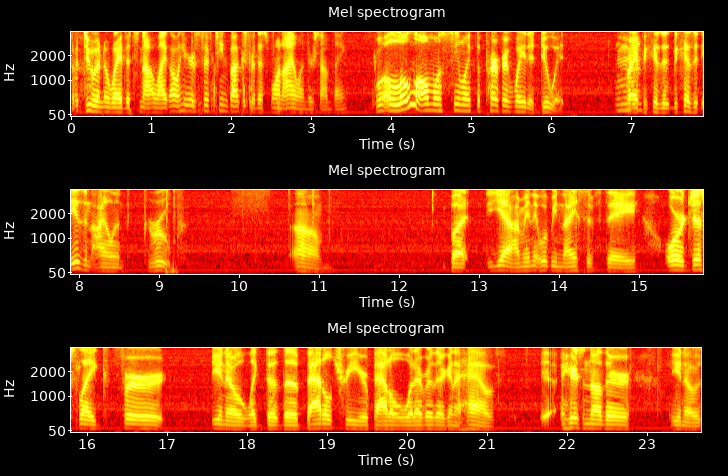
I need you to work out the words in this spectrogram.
But do it in a way that's not like, oh, here's 15 bucks for this one island or something. Well, Alola almost seemed like the perfect way to do it, Mm-hmm. right? Because it because it is an island group. Um, but yeah, I mean, it would be nice if they, or just like for, you know, like the the battle tree or battle whatever they're gonna have. Here's another, you know,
